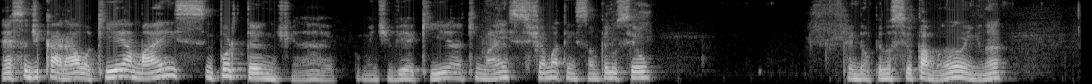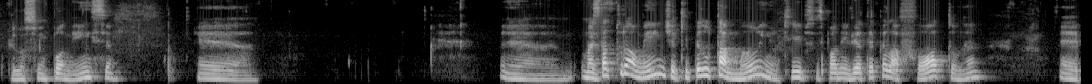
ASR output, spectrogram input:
Essa de Caral aqui é a mais importante, né? Como a gente vê aqui, é a que mais chama atenção pelo seu perdão, pelo seu tamanho, né? pela sua imponência. É, é, mas naturalmente aqui pelo tamanho aqui, vocês podem ver até pela foto, né? É,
